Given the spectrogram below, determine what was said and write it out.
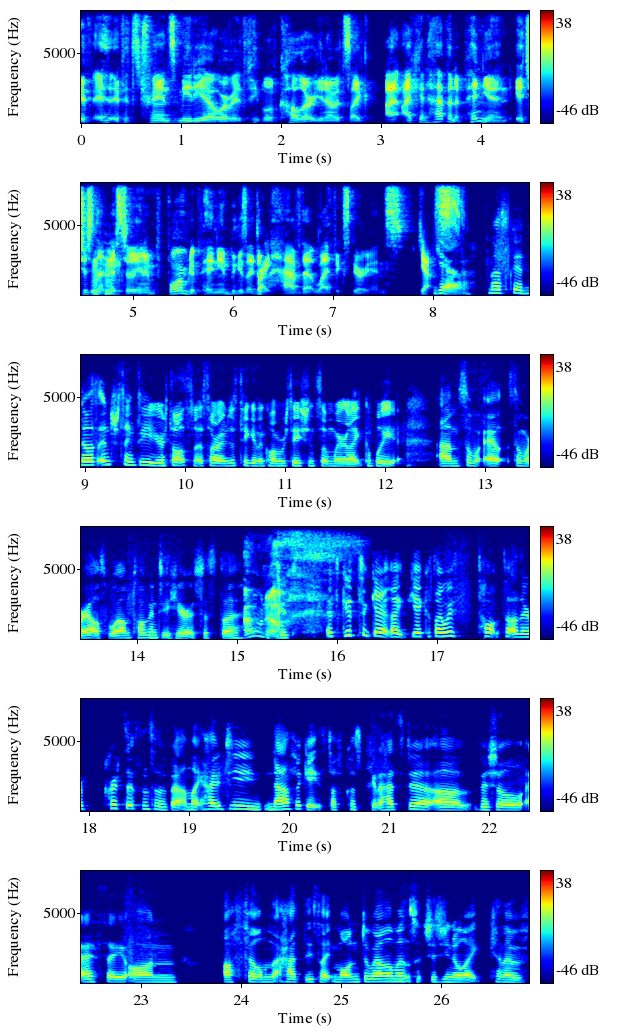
if if it's transmedia or if it's people of color, you know, it's like I, I can have an opinion. It's just not Mhm. necessarily an informed opinion because I don't Right. have that life experience. yes Yeah, that's good. No, it's interesting to hear your thoughts on it. Sorry, I'm just taking the conversation somewhere like complete um somewhere else, somewhere else. While I'm talking to you here, it's just uh, Oh no, it's good, it's good to get like yeah, because I always talk to other critics and stuff about. it. I'm like, how do you navigate stuff? Because I had to do a visual essay on a film that had these like mondo elements, which is you know like kind of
